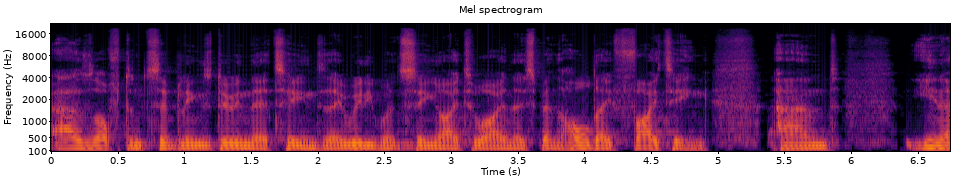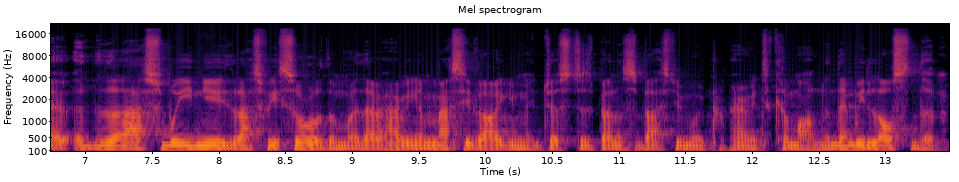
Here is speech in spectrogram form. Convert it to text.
as often siblings do in their teens, they really weren't seeing eye to eye, and they spent the whole day fighting. And you know, the last we knew, the last we saw of them, where they were having a massive argument just as Belle and Sebastian were preparing to come on, and then we lost them,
